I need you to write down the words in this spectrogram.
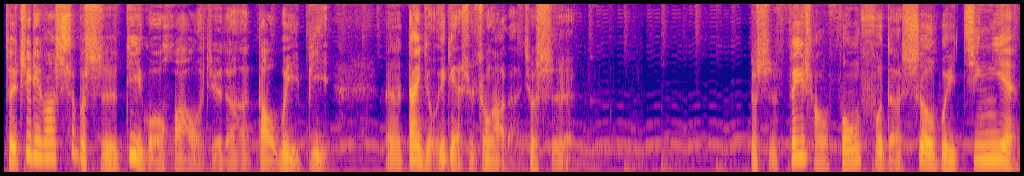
所以这地方是不是帝国化？我觉得倒未必，呃，但有一点是重要的，就是就是非常丰富的社会经验。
